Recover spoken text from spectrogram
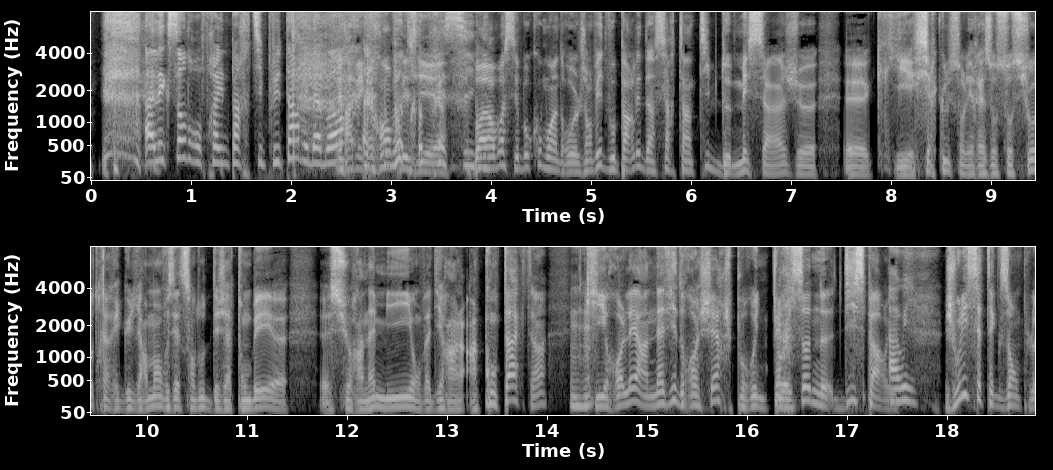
Alexandre, on fera une partie plus tard, mais d'abord, Avec grand votre plaisir. pressing. Bon, alors moi, c'est beaucoup moins drôle. J'ai envie de vous parler d'un certain type de message euh, euh, qui circule sur les réseaux sociaux très régulièrement. Vous êtes sans doute déjà tombé euh, sur un ami, on va dire un, un contact, hein, Mhm. qui relaie un avis de recherche pour une personne disparue. Ah oui, Je vous lis cet exemple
